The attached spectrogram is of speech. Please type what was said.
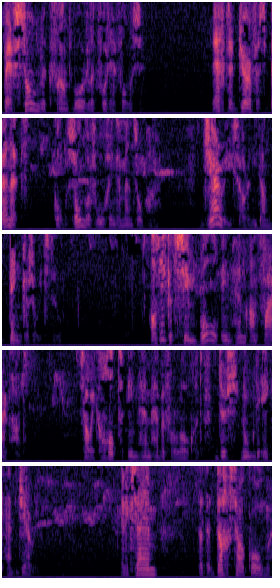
persoonlijk verantwoordelijk voor zijn vonnissen. Rechter Jervis Bennett kon zonder vroeging een mens ophangen. Jerry zou er niet aan denken zoiets te doen. Als ik het symbool in hem aanvaard had, zou ik God in hem hebben verlogend. Dus noemde ik hem Jerry. En ik zei hem dat de dag zou komen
